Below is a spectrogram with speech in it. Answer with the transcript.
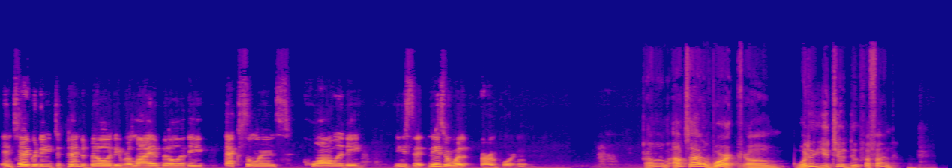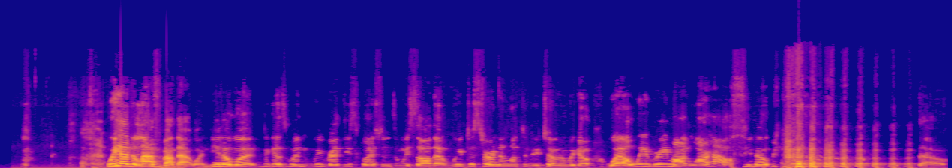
Integrity dependability reliability excellence quality. These these are what are important. Um, outside of work, um, what do you two do for fun? We had to laugh about that one. You know what? Because when we read these questions and we saw that, we just turned and looked at each other and we go, "Well, we remodel our house," you know. so,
